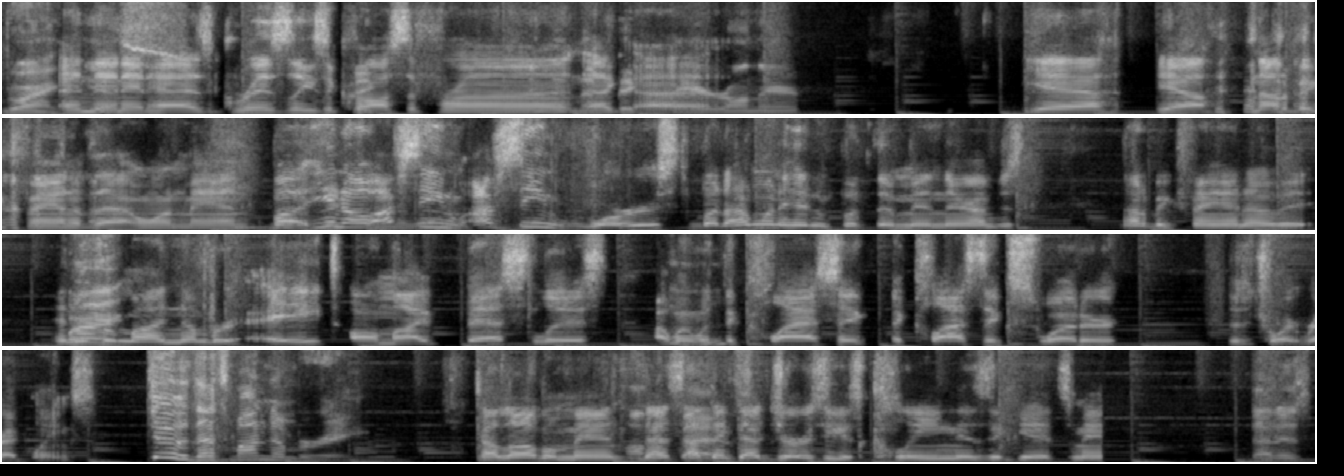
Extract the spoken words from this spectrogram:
Right. and then it has grizzlies The big- across the front. then that like, big uh, bear on there. Yeah, yeah, not a big fan of that one, man. But you know, I've seen. I've seen worst, but I went ahead and put them in there. I'm just not a big fan of it. And then Right. for my number eight on my best list, I went with Mhm. the classic, the classic sweater, the Detroit Red Wings. Dude, that's my number eight. I love them, man. The That's I think that jersey is clean as it gets, man. That is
